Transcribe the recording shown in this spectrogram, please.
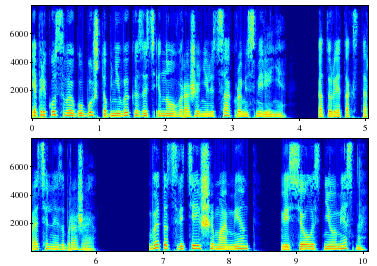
я прикусываю губу, чтобы не выказать иного выражения лица, кроме смирения, которое я так старательно изображаю. В этот святейший момент веселость неуместна.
